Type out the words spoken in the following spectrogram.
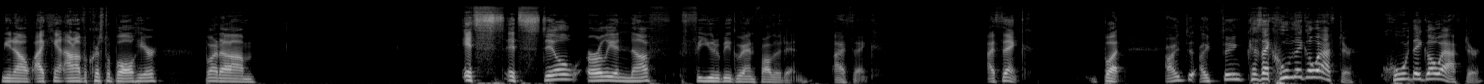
You know i can't i don't have a crystal ball here but um it's it's still early enough for you to be grandfathered in i think. I think. But I, d- I think because like who would they go after? Who would they go after?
